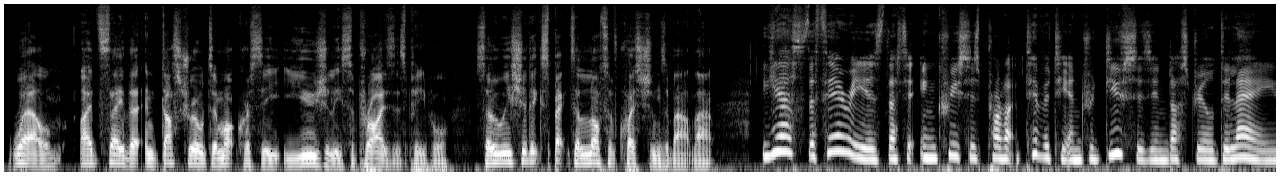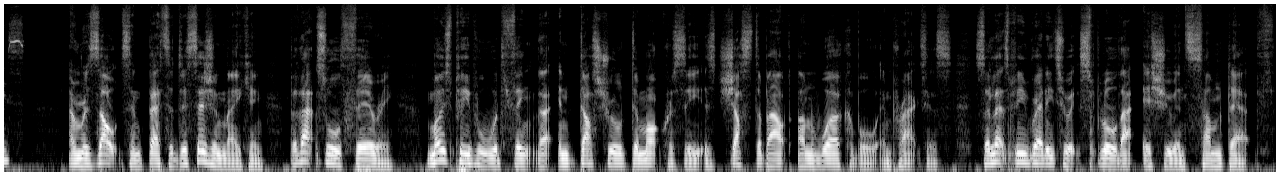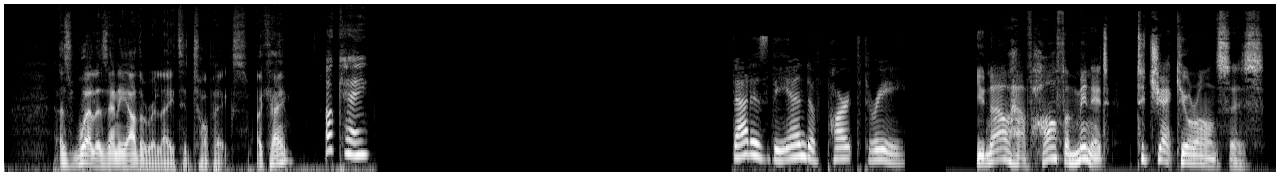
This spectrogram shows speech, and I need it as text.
Well, I'd say that industrial democracy usually surprises people, so we should expect a lot of questions about that. Yes, the theory is that it increases productivity and reduces industrial delays. And results in better decision making, but that's all theory. Most people would think that industrial democracy is just about unworkable in practice, so let's be ready to explore that issue in some depth, as well as any other related topics, okay? Okay. That is the end of part 3. You now have half a minute to check your answers.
